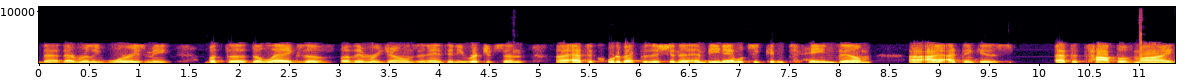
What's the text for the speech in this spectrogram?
that that really worries me, but the the legs of of Emory Jones and Anthony Richardson uh, at the quarterback position and, and being able to contain them, uh, I, I think is at the top of my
